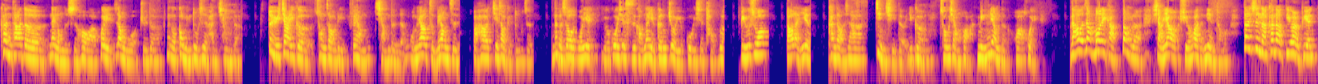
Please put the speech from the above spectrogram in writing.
看他的内容的时候啊，会让我觉得那个共鸣度是很强的。嗯、对于这样一个创造力非常强的人，我们要怎么样子把他介绍给读者？那个时候我也有过一些思考，那也跟 Joy 有过一些讨论。比如说导览页看到的是他近期的一个抽象画，嗯、明亮的花卉，然后让 Monica 动了想要学画的念头。但是呢，看到第二篇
